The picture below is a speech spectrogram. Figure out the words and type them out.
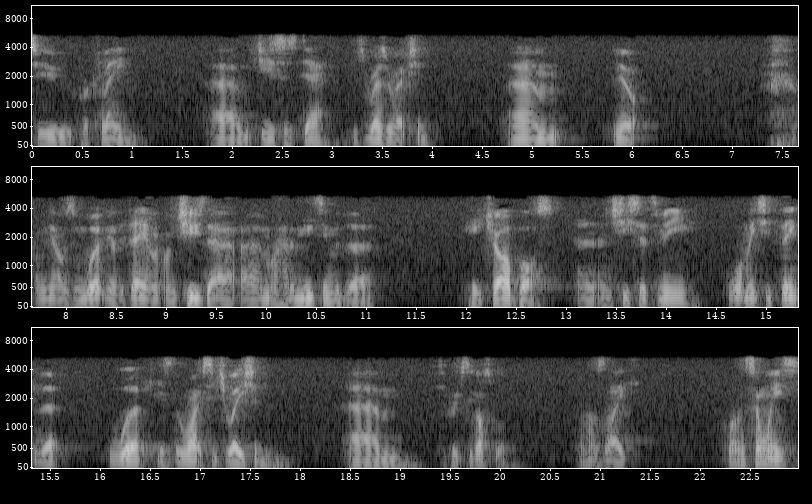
to proclaim um, Jesus' death, his resurrection. Um, you know, I mean, I was in work the other day. On, on Tuesday, um, I had a meeting with the HR boss, and, and she said to me, "What makes you think that work is the right situation um, to preach the gospel?" And I was like, "Well, in some ways,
